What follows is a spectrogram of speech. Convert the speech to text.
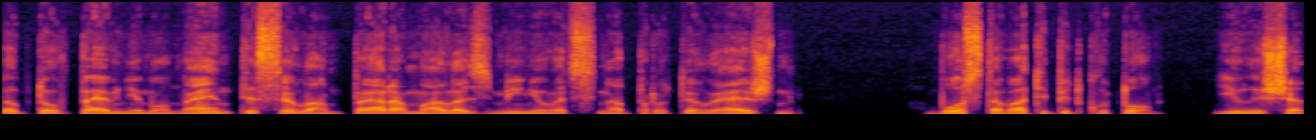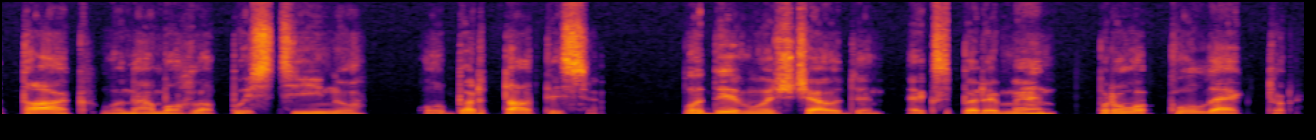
Тобто в певні моменти сила Ампера мала змінюватися на протилежну або ставати під кутом. І лише так вона могла постійно обертатися. Подивимося ще один експеримент про колектор,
